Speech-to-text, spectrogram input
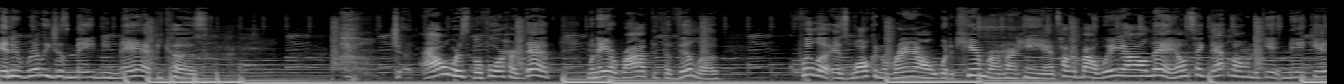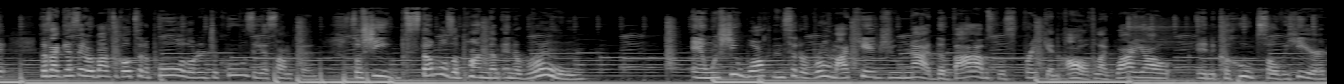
And it really just made me mad because hours before her death, when they arrived at the villa, Quilla is walking around with a camera in her hand, talking about where y'all at. It don't take that long to get naked. Because I guess they were about to go to the pool or the jacuzzi or something. So she stumbles upon them in the room. And when she walked into the room, I kid you not, the vibes was freaking off. Like, why y'all in cahoots over here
